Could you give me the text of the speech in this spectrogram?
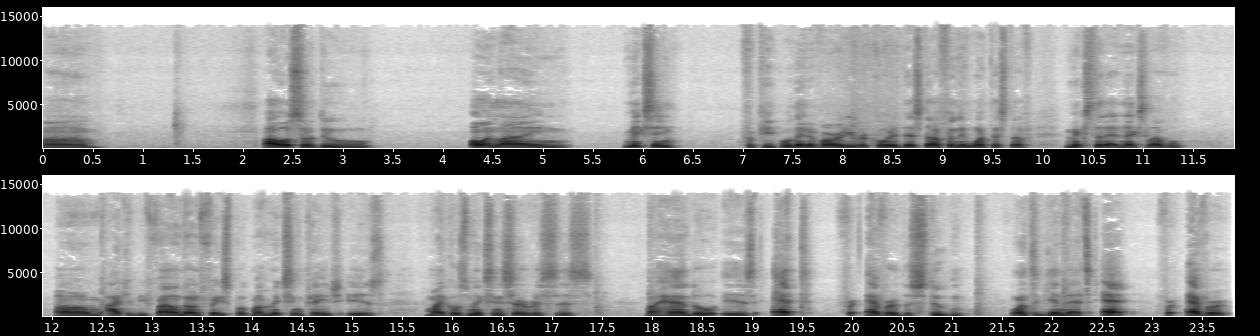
Um, I also do online mixing for people that have already recorded their stuff and they want their stuff mixed to that next level. Um, I can be found on Facebook. My mixing page is Michael's Mixing Services. My handle is at Forever the Student. Once again, that's at Forever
